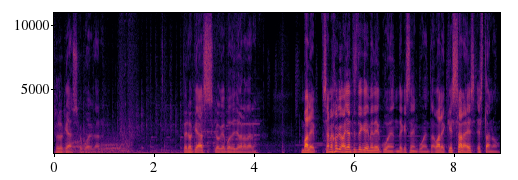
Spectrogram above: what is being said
Pero qué asco puedes dar. Pero qué asco que puede llegar a dar. Vale, sea mejor que vaya antes de que me dé de que se den cuenta. Vale, ¿qué sala es? Esta no.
